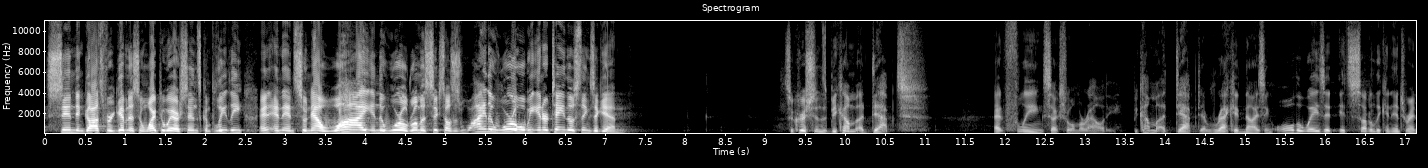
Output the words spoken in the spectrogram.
sinned in God's forgiveness and wiped away our sins completely. And, and, and so now, why in the world, Romans 6 tells us, why in the world will we entertain those things again? So, Christians, become adept at fleeing sexual immorality. Become adept at recognizing all the ways that it subtly can enter in.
